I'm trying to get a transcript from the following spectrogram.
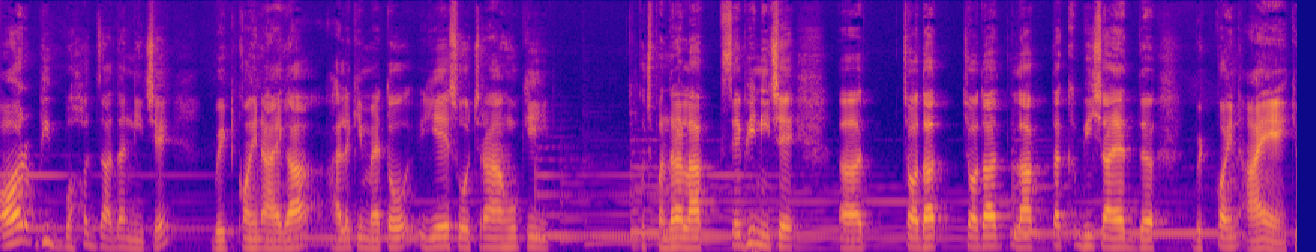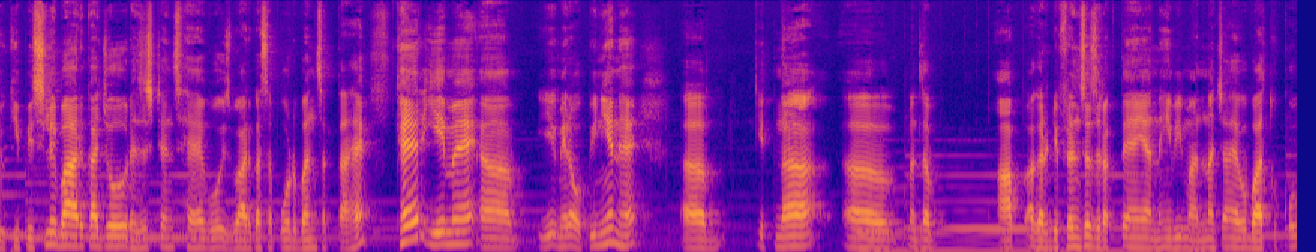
और भी बहुत ज़्यादा नीचे बिटकॉइन आएगा। हालाँकि मैं तो ये सोच रहा हूँ कि कुछ पंद्रह लाख से भी नीचे चौदह चौदह लाख तक भी शायद बिटकॉइन आए क्योंकि पिछले बार का जो रेजिस्टेंस है वो इस बार का सपोर्ट बन सकता है। खैर ये मैं ये मेरा ओपिनियन है। इतना मतलब आप अगर डिफरेंसेस रखते हैं या नहीं भी मानना चाहे वो बात को, को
